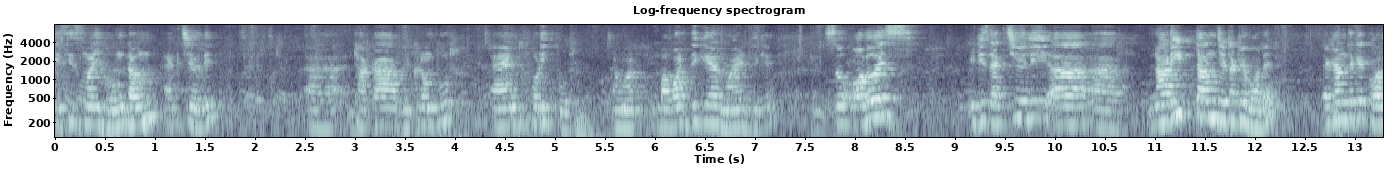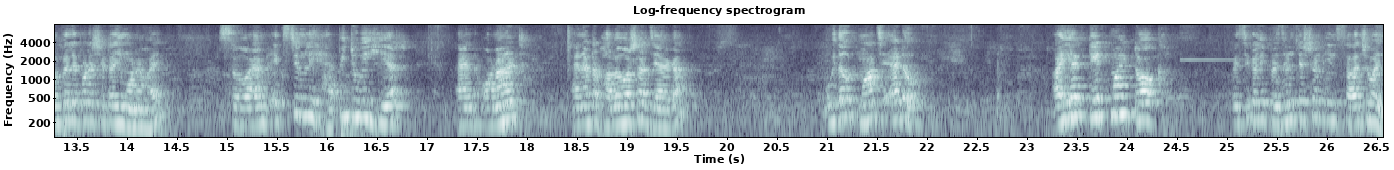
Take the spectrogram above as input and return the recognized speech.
this is my home town actually Dhaka, Bikrampur and Faridpur, আমার বাবার দিকে আর মায়ের দিকে। So always it is actually নারীর টান যেটাকে বলে, এখান থেকে কল পেলে পরে সেটাই মনে হয়। So I am extremely happy to be here and honoured and একটা ভালোবাসার জায়গা। without much ado, I had kept my talk, basically presentation in such way.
